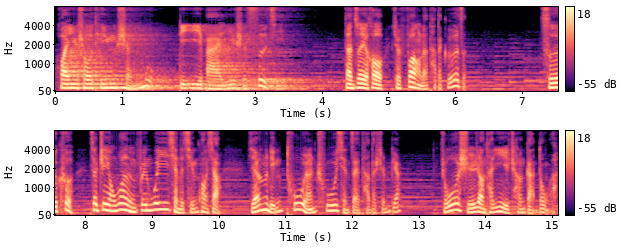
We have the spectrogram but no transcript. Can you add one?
欢迎收听《神木》第一百一十四集，但最后却放了他的鸽子。此刻，在这样万分危险的情况下，杨凌突然出现在他的身边。着实让他异常感动啊！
